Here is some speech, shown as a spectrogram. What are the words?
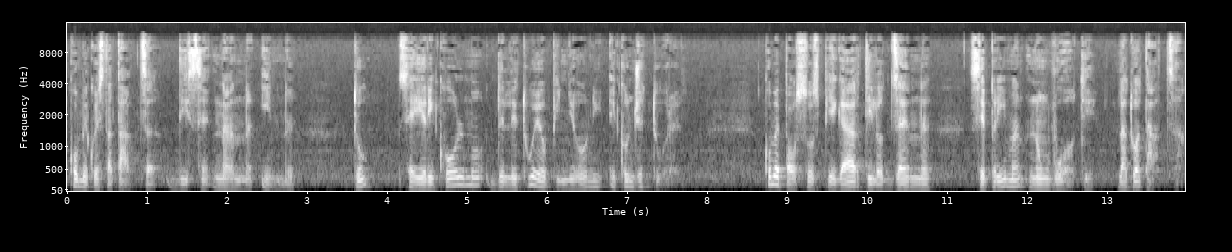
come questa tazza, disse Nan In. Tu sei ricolmo delle tue opinioni e congetture. Come posso spiegarti lo zen se prima non vuoti la tua tazza?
